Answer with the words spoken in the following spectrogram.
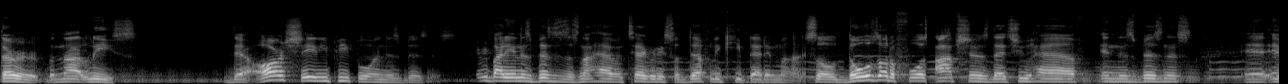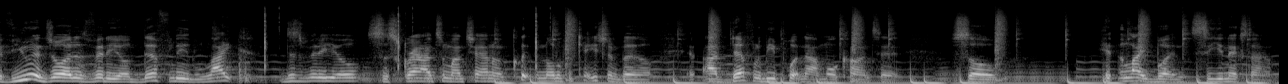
Third, but not least, there are shady people in this business. Everybody in this business does not have integrity, so definitely keep that in mind. So those are the four options that you have in this business. And if you enjoy this video, definitely like this video, subscribe to my channel, and click the notification bell. And I'll definitely be putting out more content. So hit the like button. See you next time.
